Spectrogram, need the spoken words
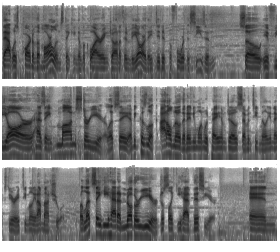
that was part of the Marlins thinking of acquiring Jonathan Villar. They did it before the season. So if Villar has a monster year, let's say, I mean, because look, I don't know that anyone would pay him, Joe, 17 million next year, 18 million. I'm not sure. But let's say he had another year, just like he had this year. And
